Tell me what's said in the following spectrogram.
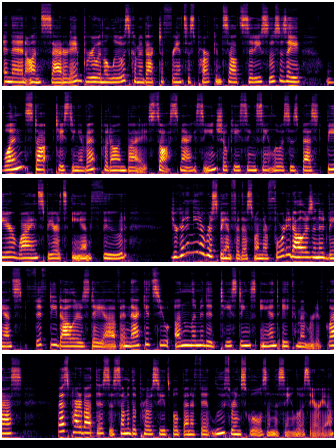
And then on Saturday, Brew in the Lou is coming back to Francis Park in South City. So this is a one-stop tasting event put on by Sauce Magazine, showcasing St. Louis's best beer, wine, spirits, and food. You're going to need a wristband for this one. They're $40 in advance, $50 day of, and that gets you unlimited tastings and a commemorative glass. Best part about this is some of the proceeds will benefit Lutheran schools in the St. Louis area.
